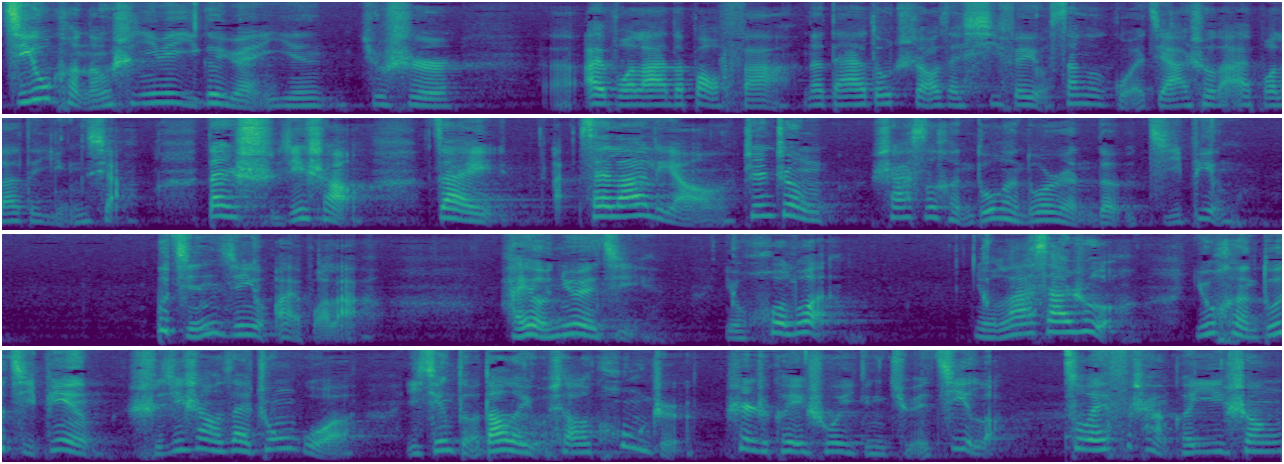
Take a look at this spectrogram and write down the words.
极有可能是因为一个原因，就是。呃，埃博拉的爆发，那大家都知道，在西非有三个国家受到埃博拉的影响，但实际上，在塞拉利昂真正杀死很多很多人的疾病，不仅仅有埃博拉，还有疟疾、有霍乱、有拉萨热，有很多疾病，实际上在中国已经得到了有效的控制，甚至可以说已经绝迹了。作为妇产科医生，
